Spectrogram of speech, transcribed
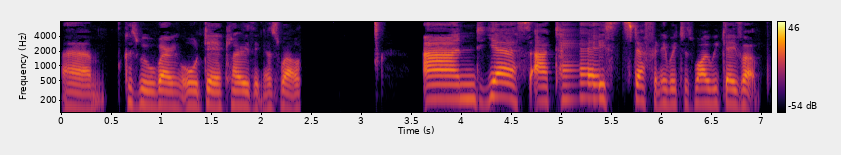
um, because we were wearing all deer clothing as well. And yes, our tastes definitely, which is why we gave up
